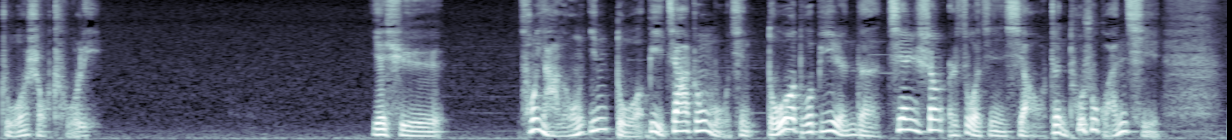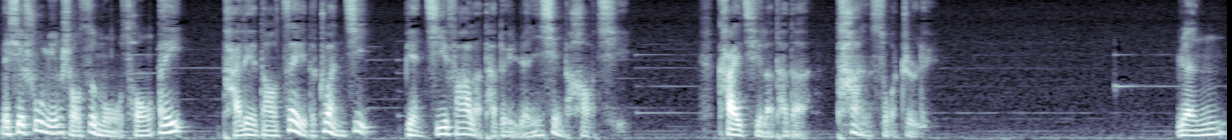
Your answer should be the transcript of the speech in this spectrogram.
着手处理。也许，从亚龙因躲避家中母亲咄咄逼人的尖声而坐进小镇图书馆起，那些书名首字母从 A。排列到 Z 的传记，便激发了他对人性的好奇，开启了他的探索之旅。人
